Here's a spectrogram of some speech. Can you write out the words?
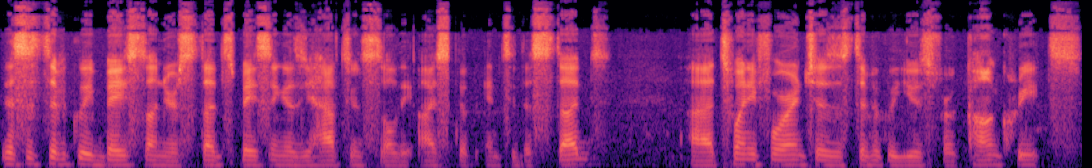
This is typically based on your stud spacing as you have to install the isoclip into the stud. Uh, 24 inches is typically used for concrete,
